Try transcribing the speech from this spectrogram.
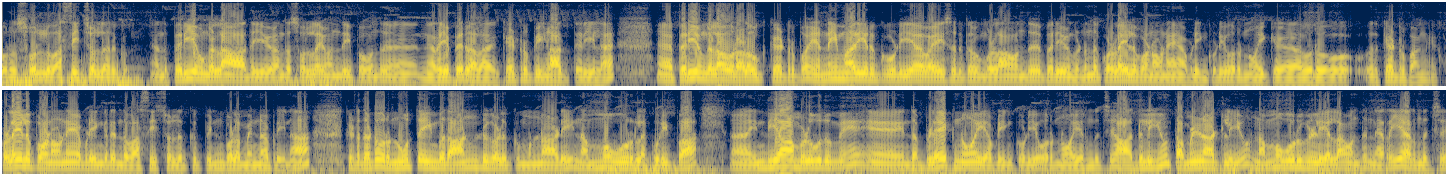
ஒரு சொல் வசை சொல்ல இருக்கும் அந்த பெரியவங்கள்லாம் அதை அந்த சொல்லை வந்து இப்போ வந்து நிறைய பேர் அதை கேட்டிருப்பீங்களா? அது தெரியல. பெரியவங்கள்லாம் ஓரளவுக்கு கேட்டிருப்போம். என்னை மாதிரி இருக்கக்கூடிய வயசு இருக்கிறவங்கலாம் வந்து பெரியவங்க இந்த கொள்ளையில் போனவனே அப்படிங்கக்கூடிய ஒரு நோய்க்கு ஒரு இது கேட்டிருப்பாங்க. கொள்ளையில் போனவனே அப்படிங்கிற இந்த வசை சொல்லுக்கு கோலம் என்ன அப்படின்னா கிட்டத்தட்ட ஒரு நூற்றி ஐம்பது ஆண்டுகளுக்கு முன்னாடி நம்ம ஊரில் குறிப்பாக இந்தியா முழுவதுமே இந்த பிளேக் நோய் அப்படிங்கக்கூடிய ஒரு நோய் இருந்துச்சு. அதுலேயும் தமிழ்நாட்டிலையும் நம்ம ஊர்களையெல்லாம் வந்து நிறைய இருந்துச்சு.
